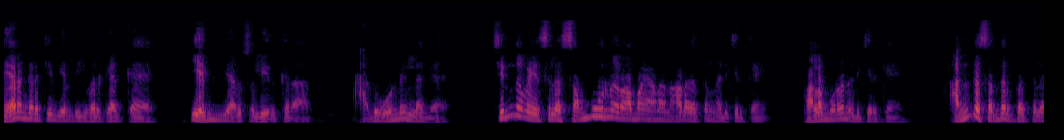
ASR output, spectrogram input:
நேரம் கிடைச்சது? என்று இவர் கேட்க எம்ஜிஆர் சொல்லியிருக்கிறார். அது ஒண்ணும் இல்லைங்க. சின்ன வயசுல சம்பூர்ண ராமாயண நாடகத்தில் நடிச்சிருக்கேன். பலமுறை நடிச்சிருக்கேன். அந்த சந்தர்ப்பத்துல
